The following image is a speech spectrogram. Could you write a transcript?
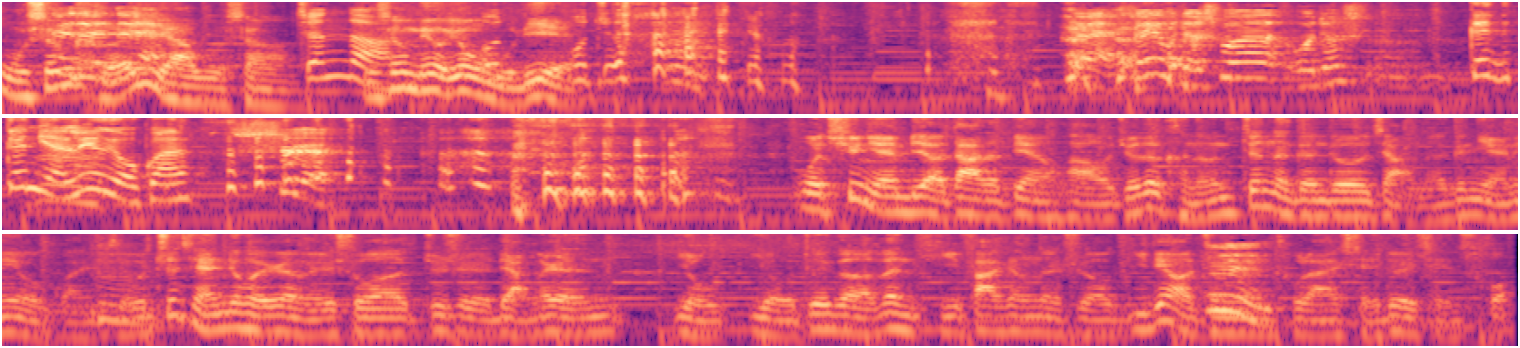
武生对对对。可以啊，武生。真的。武生没有用武力。我，我觉得对，所以我就说，我就是跟跟年龄有关。是，我去年比较大的变化，我觉得可能真的跟周周讲的跟年龄有关嗯。系。我之前就会认为说，就是两个人有有这个问题发生的时候，一定要争论出来谁对谁错。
